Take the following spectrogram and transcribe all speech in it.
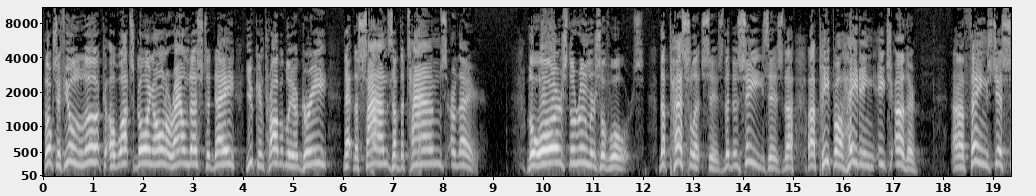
Folks, if you look at what's going on around us today, you can probably agree that the signs of the times are there. The wars, the rumors of wars, the pestilences, the diseases, the uh, people hating each other. Uh, things just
